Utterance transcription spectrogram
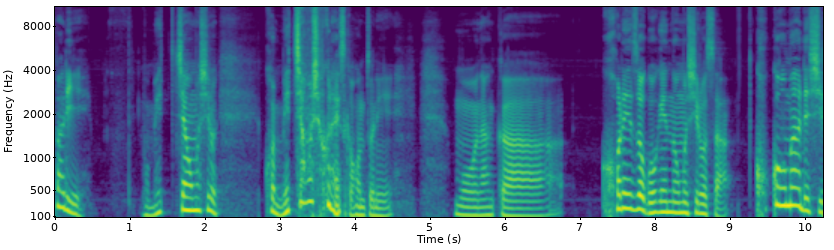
ぱり、もうめっちゃ面白い。これめっちゃ面白くないですか？本当に。もうなんか、これぞ語源の面白さ。ここまで調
